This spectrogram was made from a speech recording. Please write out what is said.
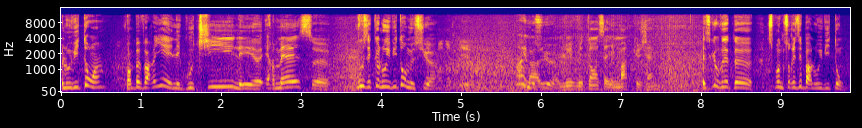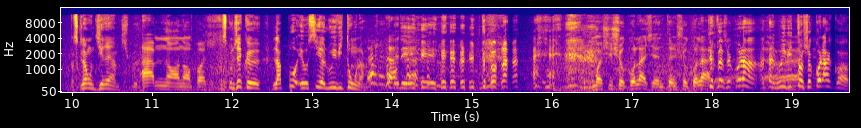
Louis Vuitton, hein. Faut un peu varier. Les Gucci, les euh, Hermès. euh, Vous, c'est que Louis Vuitton, monsieur. Hein. Ah, oui, monsieur. Louis Vuitton, c'est une marque que j'aime. Est-ce que vous êtes euh, sponsorisé par Louis Vuitton? Parce que là, on dirait un petit peu. Ah non, non, pas du Parce tout. qu'on dirait que la peau est aussi Louis Vuitton, là. Il y a des. Moi, je suis chocolat, j'ai un teint chocolat. T'as un chocolat, attends, Louis Vuitton chocolat quoi.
